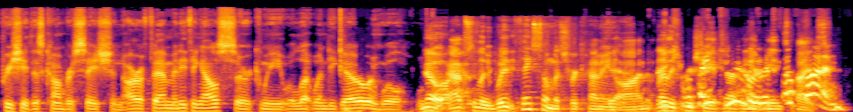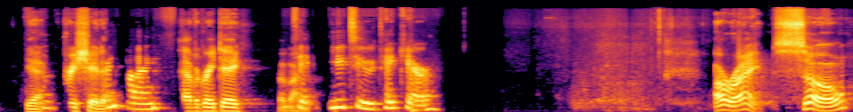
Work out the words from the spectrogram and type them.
appreciate this conversation. RFM, anything else, or can we? We'll let Wendy go, and we'll. we'll no, absolutely. Wendy, thanks so much for coming yeah. on. Really you. appreciate well, having your insights. So yeah, appreciate it. Fun. Have a great day. Bye bye. You too. Take care. All right. So,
